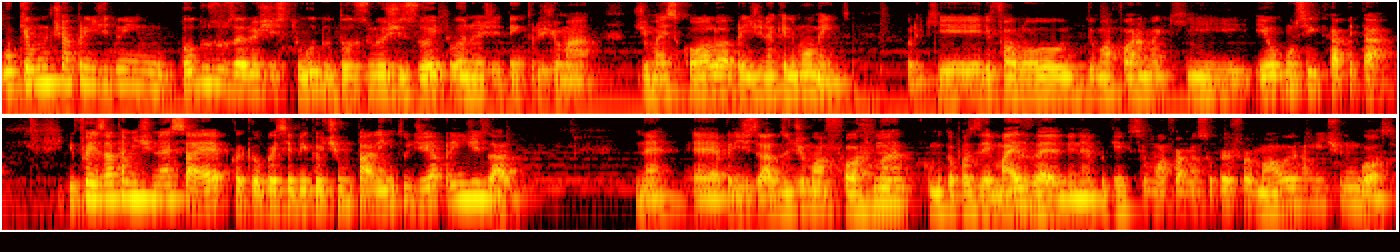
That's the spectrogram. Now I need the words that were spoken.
o que eu não tinha aprendido em todos os anos de estudo, todos os meus 18 anos de dentro de uma, de uma escola, eu aprendi naquele momento. Porque ele falou de uma forma que eu consegui captar. E foi exatamente nessa época que eu percebi que eu tinha um talento de aprendizado. Né? É, aprendizado de uma forma, como que eu posso dizer, mais leve, né? Porque se uma forma super formal eu realmente não gosto.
